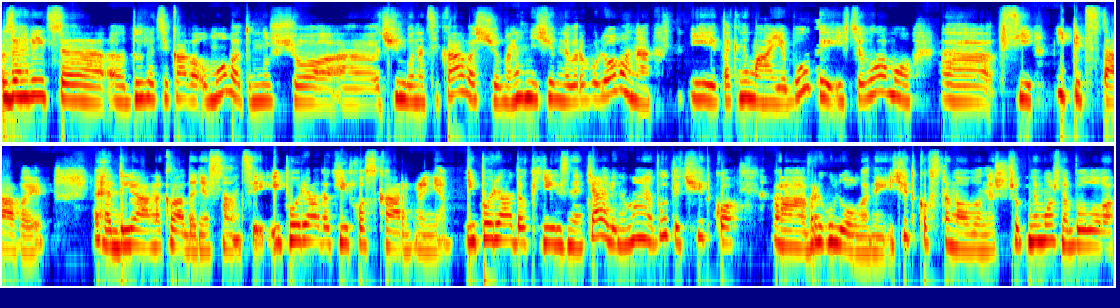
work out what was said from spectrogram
Взагалі, це е, дуже цікава умова, тому що е, чим вона цікава, що вона нічим не врегульована, і так не має бути. І в цілому е, всі і підстави для накладення санкцій, і порядок їх оскарження, і порядок їх зняття він має бути чітко врегульований і чітко встановлений, щоб не можна було.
